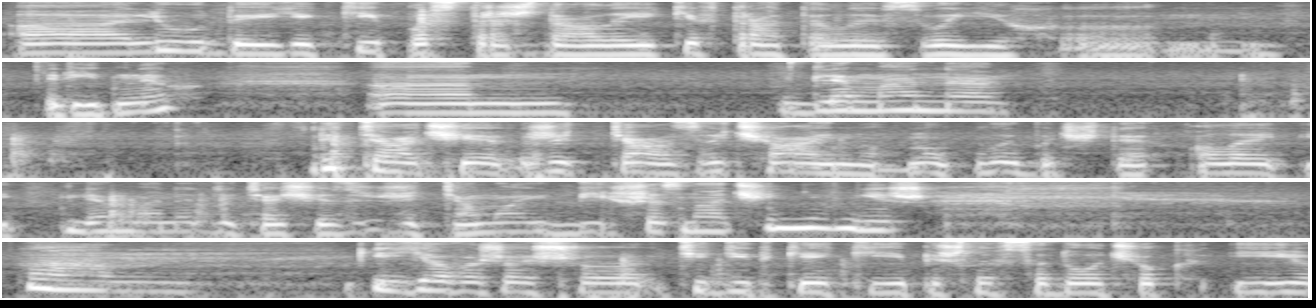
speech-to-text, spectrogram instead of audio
А, Люди, які постраждали, які втратили своїх ем, рідних, для мене дитяче життя, звичайно, ну, вибачте, але для мене дитяче життя мають більше значення, ніж. ем, і я вважаю, що ті дітки, які пішли в садочок і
